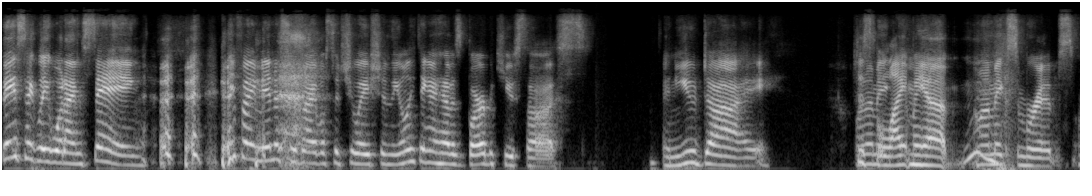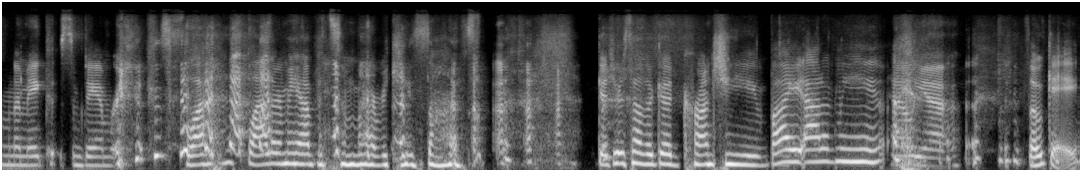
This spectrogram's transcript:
basically, what I'm saying if I'm in a survival situation, the only thing I have is barbecue sauce, and you die. Just make, light me up. I'm gonna make some ribs. I'm gonna make some damn ribs. Slather me up in some barbecue sauce. Get yourself a good crunchy bite out of me. Hell yeah. It's okay.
